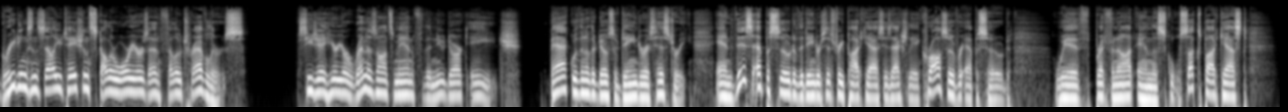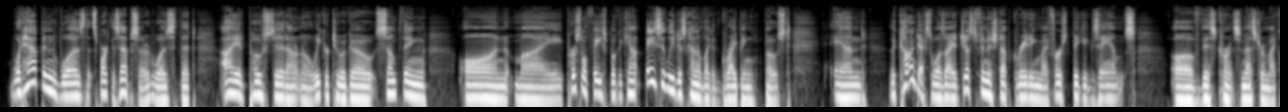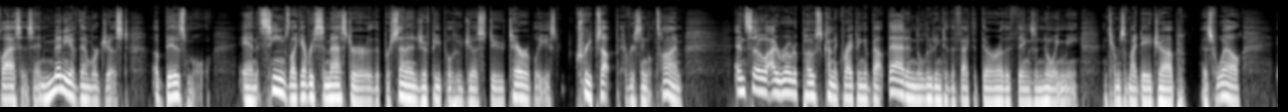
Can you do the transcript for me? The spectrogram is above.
Greetings and salutations, scholar warriors and fellow travelers. CJ here, your renaissance man for the new dark age. Back with another dose of dangerous history. And this episode of the Dangerous History podcast is actually a crossover episode with Brett Veinotte and the School Sucks podcast. What happened was that sparked this episode was that I had posted, I don't know, a week or two ago, something on my personal Facebook account, basically just kind of like a griping post. And the context was I had just finished up grading my first big exams of this current semester in my classes, and many of them were just abysmal. And it seems like every semester, the percentage of people who just do terribly creeps up every single time. And so I wrote a post kind of griping about that and alluding to the fact that there are other things annoying me in terms of my day job as well.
